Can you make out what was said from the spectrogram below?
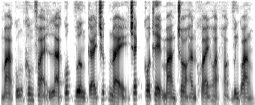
mà cũng không phải là quốc vương cái chức này trách có thể mang cho hắn khoái hoạt hoặc vinh quang.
